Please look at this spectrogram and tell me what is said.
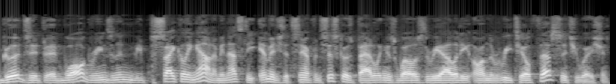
goods at, at Walgreens and then cycling out. I mean, that's the image that San Francisco is battling, as well as the reality on the retail theft situation.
